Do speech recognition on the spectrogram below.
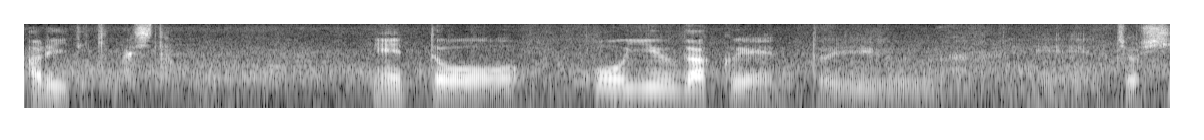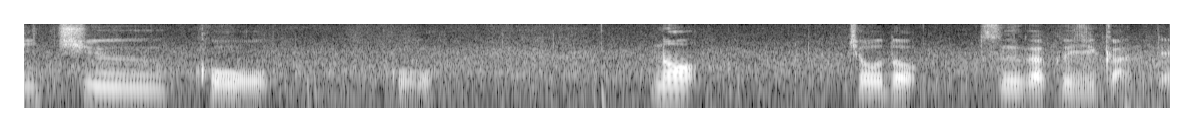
歩いてきました。えっ、と法友学園という、女子中高校のちょうど通学時間で、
